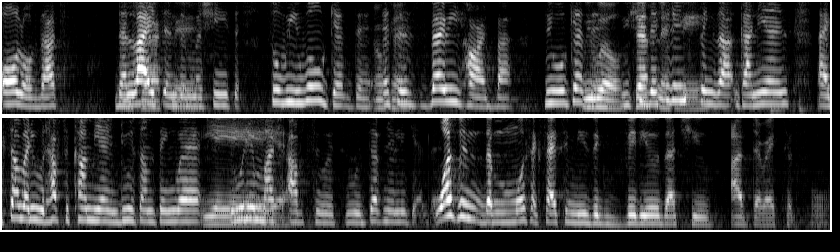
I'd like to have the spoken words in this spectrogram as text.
all of that, the lights and the machines. So we will get there. It Okay. is very hard, but we will get We there. will, We should, they shouldn't think that Ghanaians, like somebody would have to come here and do something where Yeah, yeah, it wouldn't yeah, match yeah. up to it. We will definitely get there. What's been the most exciting music video that you've directed for?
